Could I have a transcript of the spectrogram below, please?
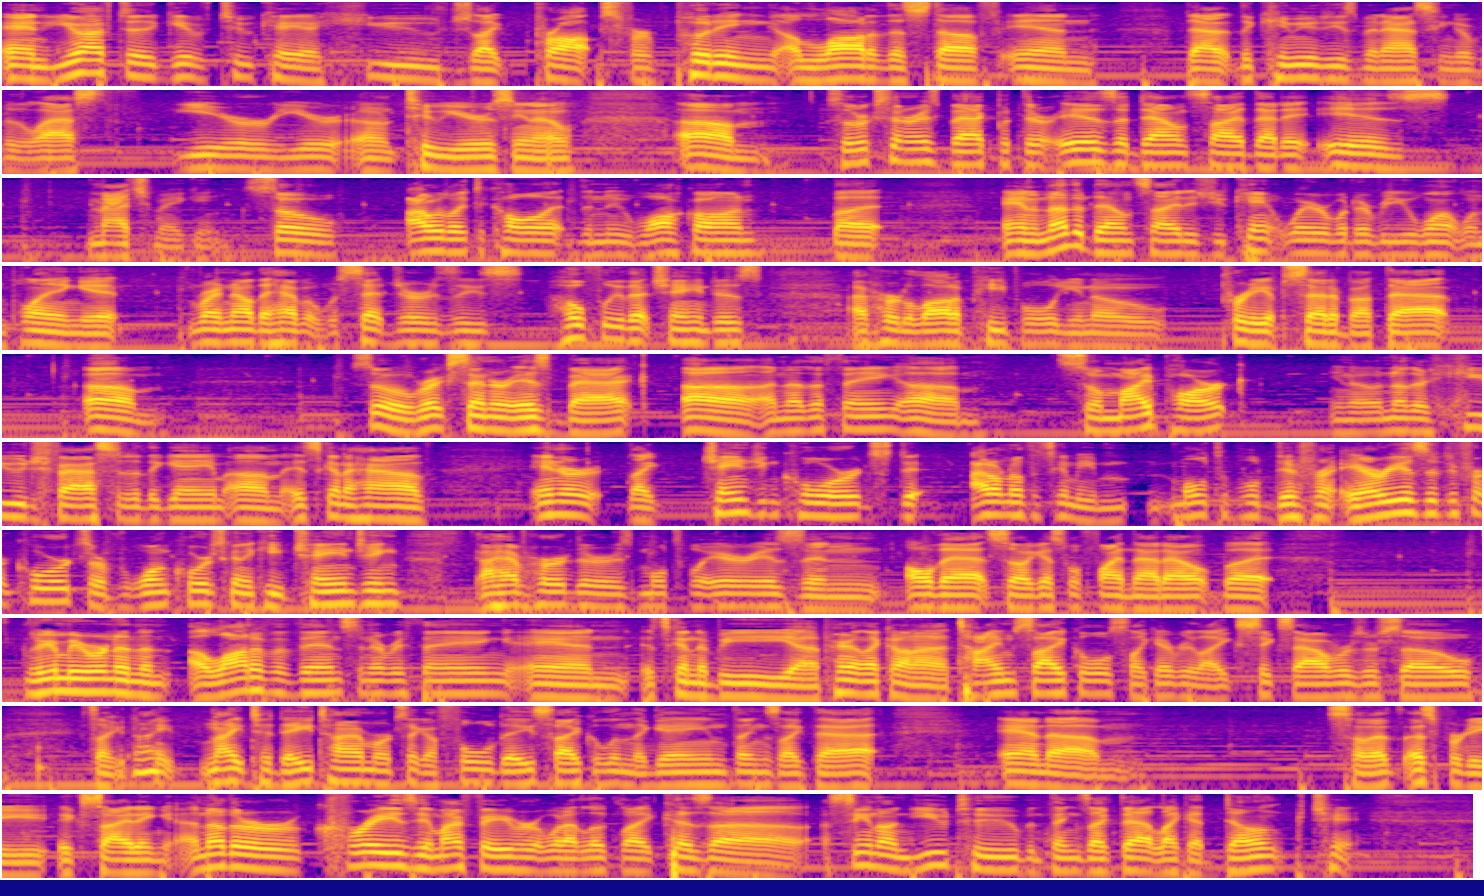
And you have to give 2K a huge like props for putting a lot of the stuff in that the community has been asking over the last year, year, uh, two years. You know, um, so the Rec Center is back, but there is a downside that it is matchmaking. So I would like to call it the new walk on, but and another downside is you can't wear whatever you want when playing it. Right now they have it with set jerseys. Hopefully that changes. I've heard a lot of people, you know, pretty upset about that. Um, so rec center is back. Uh, another thing, um, so my park, you know, another huge facet of the game. Um, it's going to have inner like changing courts, I don't know if it's going to be multiple different areas of different courts or if one going to keep changing. I have heard there's multiple areas and all that, so I guess we'll find that out. But they're going to be running a lot of events and everything, and it's going to be uh, apparently like on a time cycle, so like every like six hours or so. It's like night night to daytime, or it's like a full day cycle in the game, things like that. And um, so that's, that's pretty exciting. Another crazy, my favorite, what I look like, because uh, I've seen on YouTube and things like that, like a dunk. Cha-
